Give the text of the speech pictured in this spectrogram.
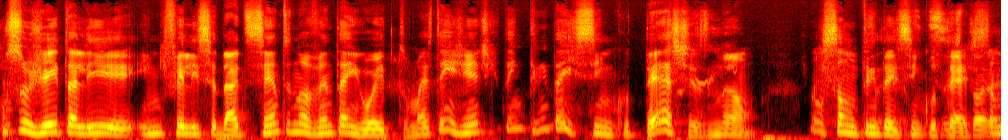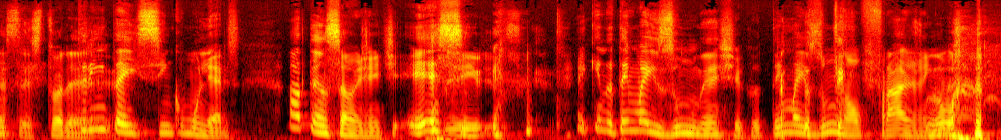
o, sujeito ali em felicidade 198, mas tem gente que tem 35 testes? Não. Não são 35 Essa testes, história- são essa história é- 35 mulheres. Atenção, gente, esse. É que ainda tem mais um, né, Chico? Tem mais um naufrágio ainda.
